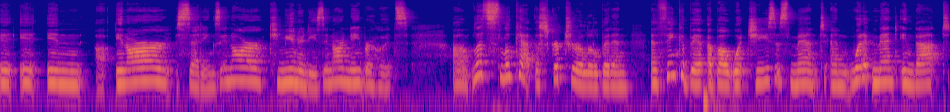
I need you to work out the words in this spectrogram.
in in, uh, in our settings, in our communities, in our neighborhoods. Um, let's look at the scripture a little bit and, and think a bit about what Jesus meant and what it meant in that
